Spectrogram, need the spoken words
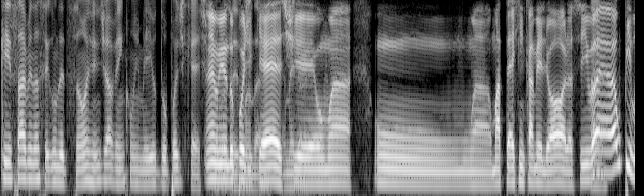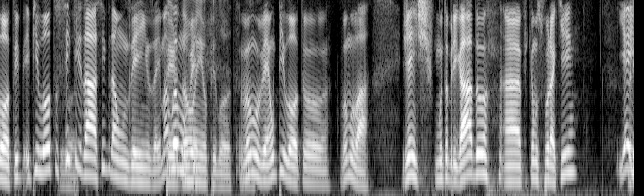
Quem sabe na segunda edição a gente já vem com o e-mail do podcast. É, o e-mail do podcast. É uma, um- uma, uma técnica melhor, assim. É. É, é um piloto. E, e piloto, sempre dá, sempre dá uns errinhos aí. Mas vamos ver. Perdoem o piloto. né? Vamos ver, é um piloto. Vamos lá. Gente, muito obrigado. Ah, ficamos por aqui. E é isso.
